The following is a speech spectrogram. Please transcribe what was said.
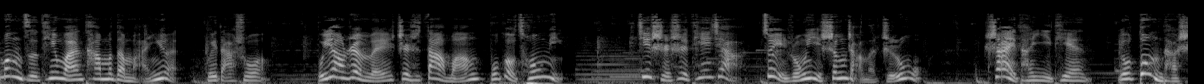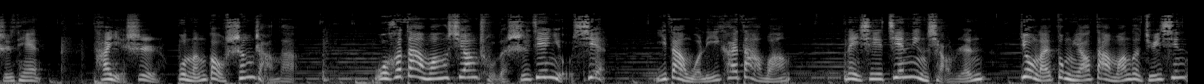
孟子听完他们的埋怨，回答说：“不要认为这是大王不够聪明，即使是天下最容易生长的植物，晒它一天，又冻它十天，它也是不能够生长的。我和大王相处的时间有限，一旦我离开大王，那些奸佞小人又来动摇大王的决心。”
